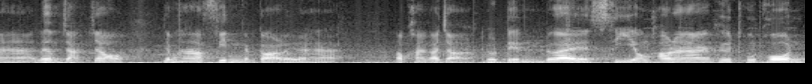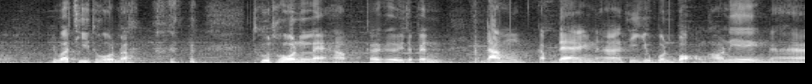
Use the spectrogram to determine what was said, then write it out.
นะฮะ เริ่มจากเจ้ายามาฮ่าฟินกันก่อนเลยนะฮะ รอบคันก็จะโดดเด่นด้วยสีของเขานะก็คือทูโทนหรือว่าทีโทนปะทูโทนแหละครับ ก็คือจะเป็นดำกับแดงนะฮะที่อยู่บนเบาะของเขานี่เองนะฮะ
